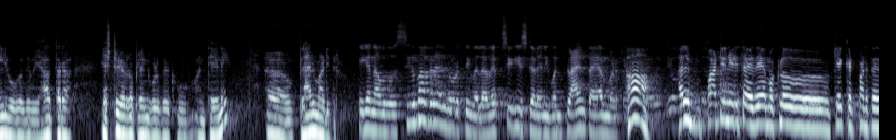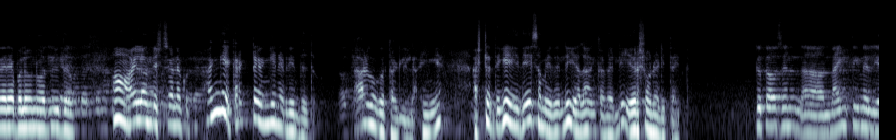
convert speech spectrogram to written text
ಎಲ್ಲಿ ಹೋಗೋದು ಯಾವ ಥರ ಎಷ್ಟು ಏರೋಪ್ಲೇನ್ಗಳು ಬೇಕು ಅಂಥೇಳಿ ಪ್ಲ್ಯಾನ್ ಮಾಡಿದರು. ಈಗ ನಾವು ಸಿನಿಮಾಗಳಲ್ಲಿ ನೋಡ್ತೀವಲ್ಲ ವೆಬ್ ಸೀರೀಸ್ಗಳಲ್ಲಿ ಒಂದು ಪ್ಲ್ಯಾನ್ ತಯಾರು ಮಾಡ್ತೀವಿ. ಹಾಂ ಅಲ್ಲಿ ಪಾರ್ಟಿ ನಡೀತಾ ಇದೆ ಮಕ್ಕಳು ಕೇಕ್ ಕಟ್ ಮಾಡ್ತಾ ಇದ್ದಾರೆ ಬಲೂನು ಅದು ಇದು. ಹಾಂ ಇಲ್ಲೊಂದಿಷ್ಟು ಜನ ಕೂತು ಹಾಗೆ ಕರೆಕ್ಟಾಗಿ ಹಂಗೆ ನಡೆದಿದ್ದದು ಯಾರಿಗೂ ಗೊತ್ತಾಗಲಿಲ್ಲ ಹಿಂಗೆ. ಅಷ್ಟೊತ್ತಿಗೆ ಇದೇ ಸಮಯದಲ್ಲಿ ಯಲಹಂಕದಲ್ಲಿ ಏರ್ ಶೋ ನಡೀತಾ ಇತ್ತು. ಟೂ ತೌಸಂಡ್ ನೈನ್ಟೀನಲ್ಲಿ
